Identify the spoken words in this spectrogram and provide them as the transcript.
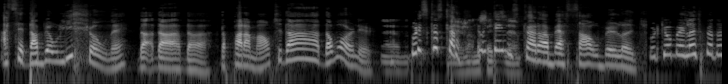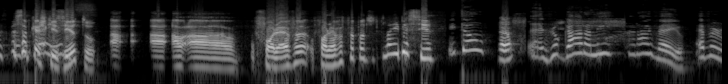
a CW é o lixão, né? Da, da, da, da Paramount e da, da Warner. É, Por isso que os caras. Eu Eu, entendo dizer. os caras abraçar o Berlante. Porque o Berlante produz Mas sabe o que é esquisito? eles. A, a, a, a- o Forever, Forever foi produzido pela ABC. Então, É. é, jogaram ali. Caralho, velho. Ever,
